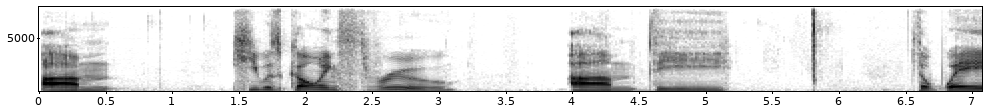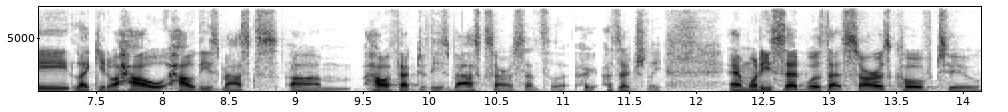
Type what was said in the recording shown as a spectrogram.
um, he was going through um, the the way like you know how how these masks um, how effective these masks are essentially and what he said was that SARS-CoV-2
